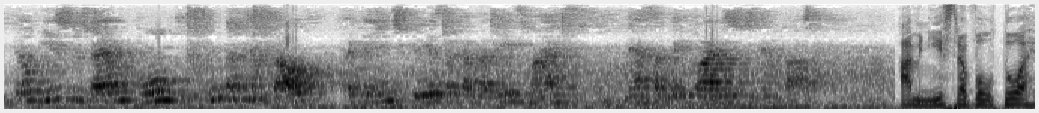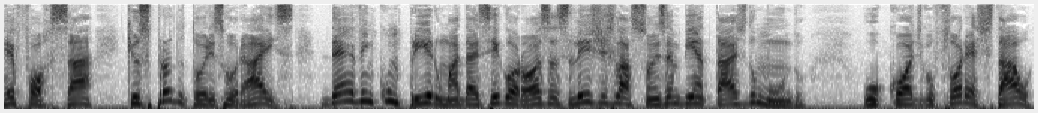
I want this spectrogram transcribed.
então, isso já é um ponto fundamental para que a gente cresça cada vez mais nessa pecuária sustentável. A ministra voltou a reforçar que os produtores rurais devem cumprir uma das rigorosas legislações ambientais do mundo o Código Florestal,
